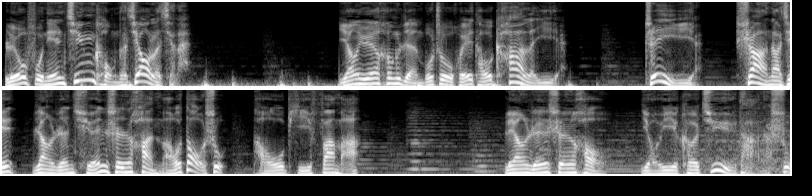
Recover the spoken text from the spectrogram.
刘富年惊恐的叫了起来。杨元亨忍不住回头看了一眼，这一眼刹那间让人全身汗毛倒竖，头皮发麻。两人身后有一棵巨大的树，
